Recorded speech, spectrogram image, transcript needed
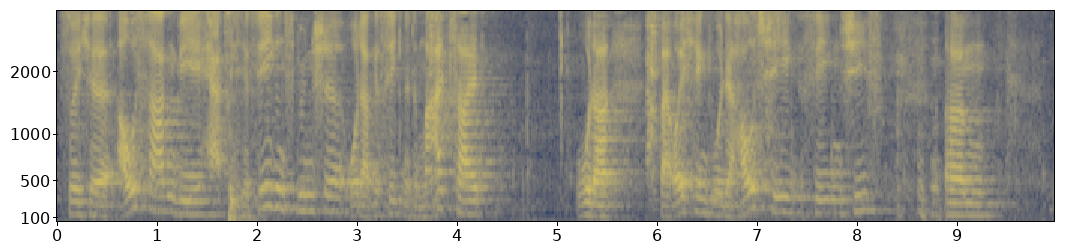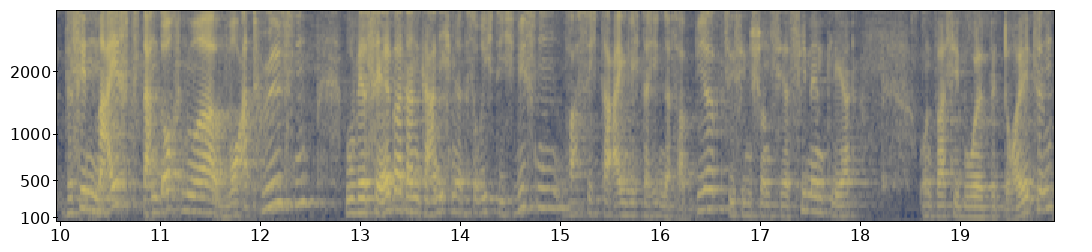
solche Aussagen wie herzliche Segenswünsche oder gesegnete Mahlzeit oder bei euch hängt wohl der Haussegen schief. Ähm, das sind meist dann doch nur Worthülsen, wo wir selber dann gar nicht mehr so richtig wissen, was sich da eigentlich dahinter verbirgt. Sie sind schon sehr sinnentleert und was sie wohl bedeuten.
